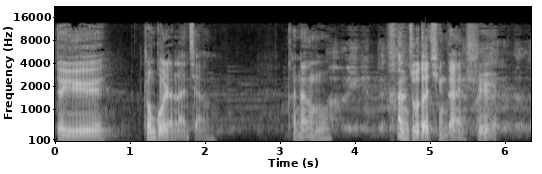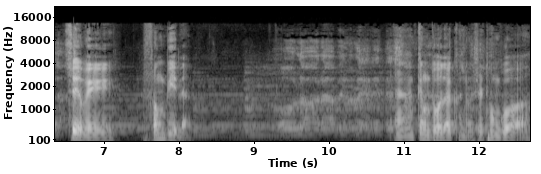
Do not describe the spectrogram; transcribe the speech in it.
对于中国人来讲，可能汉族的情感是最为封闭的。嗯，更多的可能是通过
